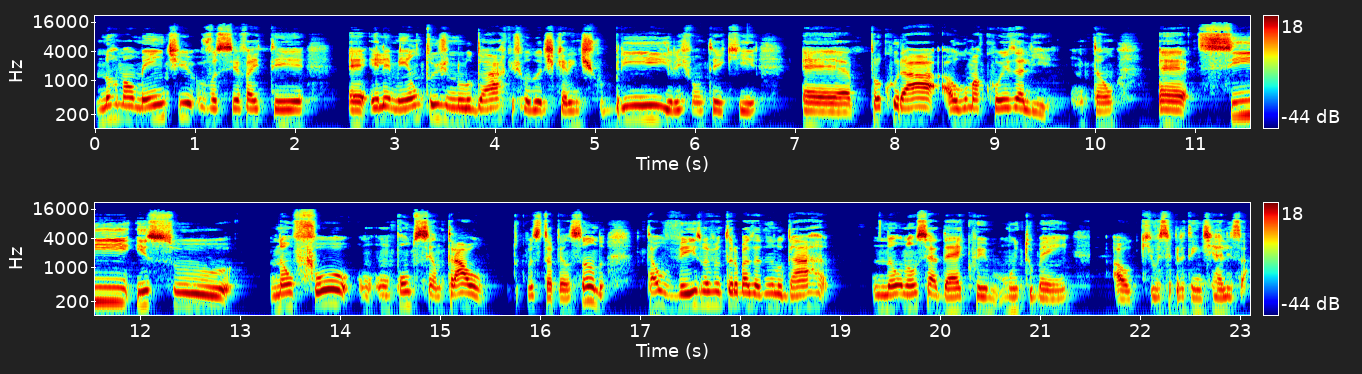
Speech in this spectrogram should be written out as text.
Normalmente você vai ter é, elementos no lugar que os jogadores querem descobrir, eles vão ter que é, procurar alguma coisa ali. Então, é, se isso não for um, um ponto central do que você está pensando, talvez uma aventura baseada em lugar não, não se adeque muito bem ao que você pretende realizar.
